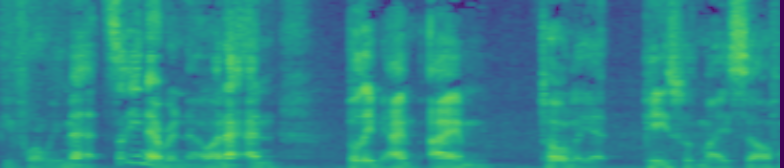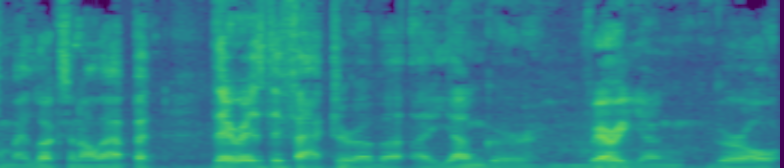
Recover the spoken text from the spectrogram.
before we met. So you never know. And I, and believe me, I'm I am totally at peace with myself and my looks and all that. But there is the factor of a, a younger, very young girl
